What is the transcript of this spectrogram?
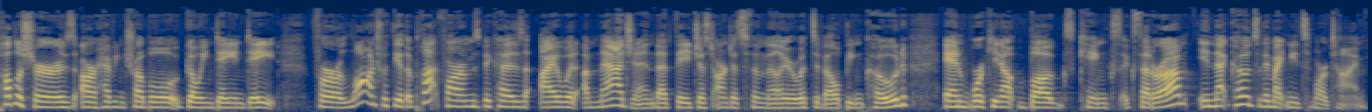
publishers are having trouble going day and date for launch with the other platforms because I would imagine that they just aren't as familiar with developing code and working out bugs, kinks, etc. in that code, so they might need some more time.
